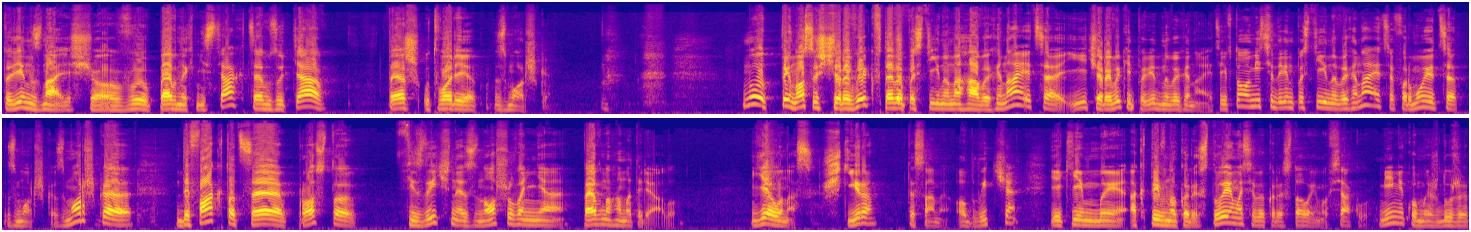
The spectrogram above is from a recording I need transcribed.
то він знає, що в певних місцях це взуття теж утворює зморшки. Ну, ти носиш черевик, в тебе постійно нога вигинається, і черевик, відповідно, вигинається. І в тому місці, де він постійно вигинається, формується зморшка. Зморшка де-факто це просто фізичне зношування певного матеріалу. Є у нас шкіра, те саме обличчя, яким ми активно користуємося, використовуємо всяку міміку. Ми ж дуже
